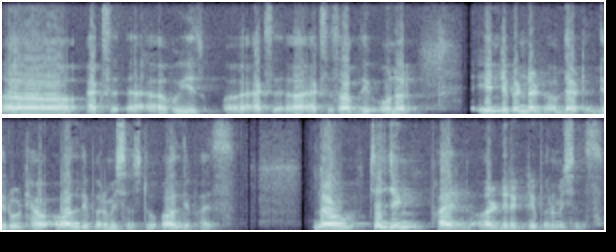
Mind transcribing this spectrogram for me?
uh, access, uh, who is uh, access, uh, access of the owner, Independent of that, the root have all the permissions to all the files. Now changing file or directory permissions.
